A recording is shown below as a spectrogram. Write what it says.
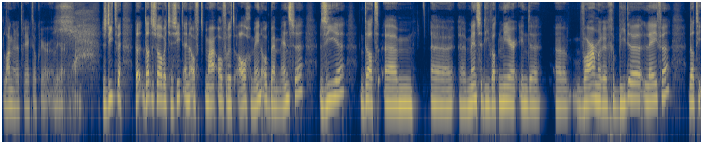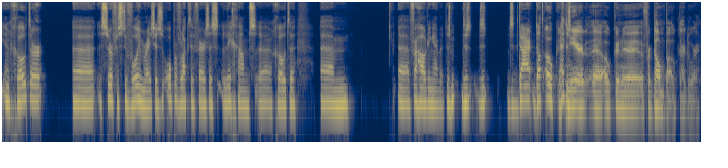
langere traject ook weer. weer Dus die twee, dat, dat is wel wat je ziet. En of, maar over het algemeen, ook bij mensen, zie je dat ehm, eh, eh, mensen die wat meer in de warmere gebieden leven, dat die een groter eh, surface to volume ratio, dus oppervlakte versus lichaamsgrootte, ehm, eh, verhouding hebben. Dus, dus, dus, dus daar dat ook. Dus, hè? Dus meer eh, ook kunnen verdampen ook daardoor.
